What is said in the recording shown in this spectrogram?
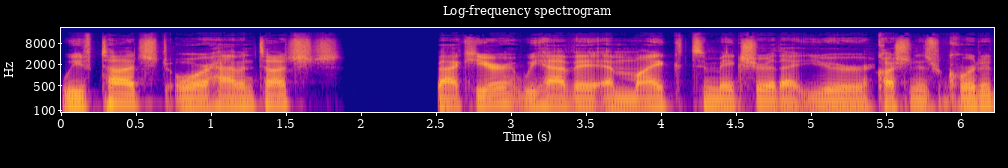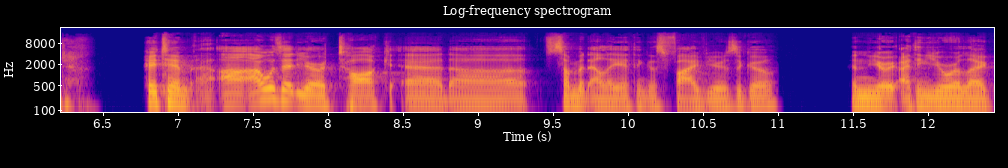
we've touched or haven't touched back here? We have a, a mic to make sure that your question is recorded. Hey, Tim, I was at your talk at uh, Summit LA, I think it was five years ago. And I think you were like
